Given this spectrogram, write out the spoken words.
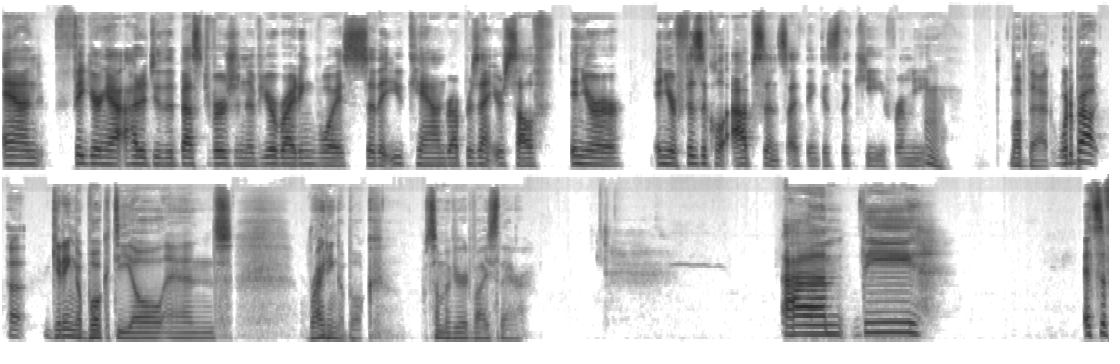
and figuring out how to do the best version of your writing voice so that you can represent yourself in your in your physical absence, I think is the key for me. Mm. Love that. What about uh, getting a book deal and writing a book? Some of your advice there. Um, the it's a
